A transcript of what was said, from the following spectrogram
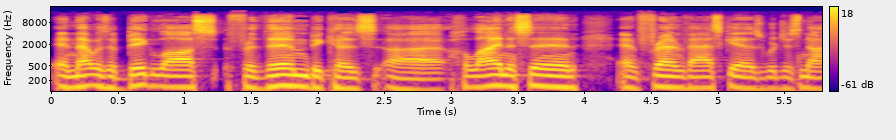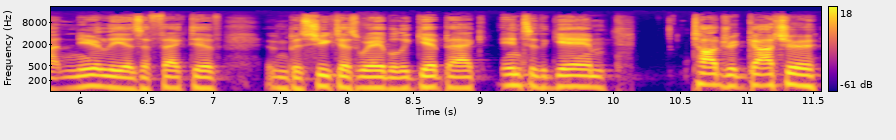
And that was a big loss for them because uh, and Fran Vasquez were just not nearly as effective. And Besiktas were able to get back into the game. Todrick Gotcher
